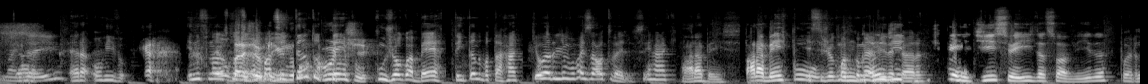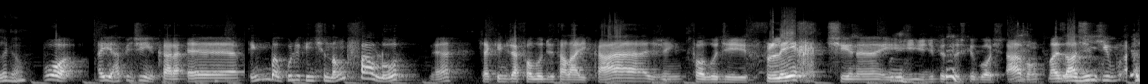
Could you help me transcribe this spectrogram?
Mas aí. Era horrível. E no final É das o contas, eu passei tanto Orkut. tempo com o jogo aberto, tentando botar hack, que eu era o nível mais alto, velho. Sem hack. Parabéns. Parabéns por, Esse jogo por marcou um minha vida, cara. desperdício aí da sua vida. Pô, era legal. Pô, aí, rapidinho, cara, é... tem um bagulho que a gente não falou, né? Já que a gente já falou de talaricagem, falou de flerte, né? E de pessoas que gostavam. Mas acho que a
